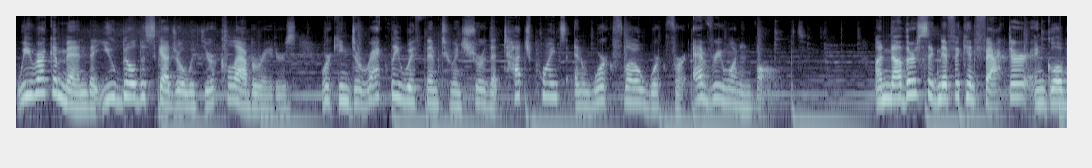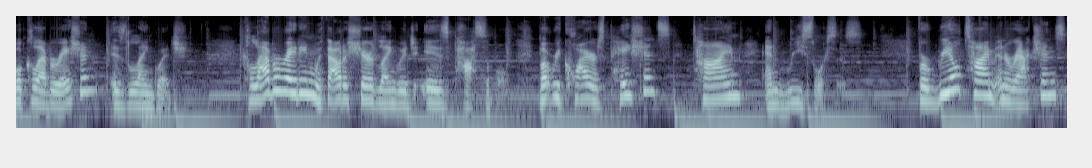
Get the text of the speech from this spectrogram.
we recommend that you build a schedule with your collaborators, working directly with them to ensure that touchpoints and workflow work for everyone involved. Another significant factor in global collaboration is language. Collaborating without a shared language is possible, but requires patience, time, and resources. For real time interactions,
